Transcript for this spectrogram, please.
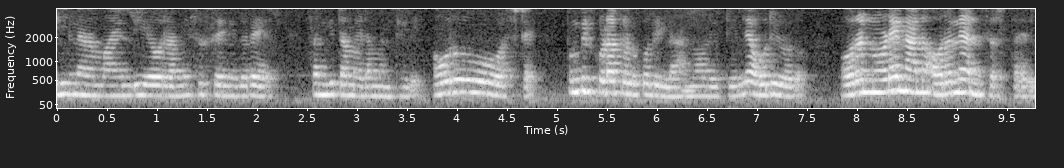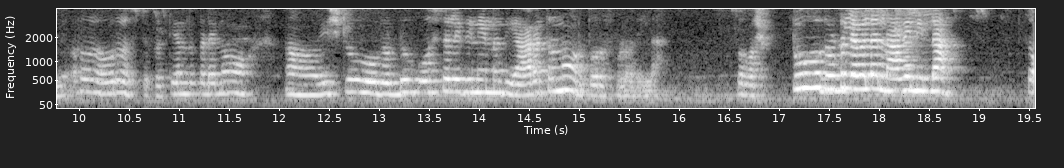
ಇಲ್ಲಿನ ನಮ್ಮ ಎಂ ಡಿ ಅವರ ಮಿಸಸ್ ಏನಿದ್ದಾರೆ ಸಂಗೀತಾ ಮೇಡಮ್ ಅಂತೇಳಿ ಅವರು ಅಷ್ಟೇ. ತುಂಬಿದ ಕೂಡ ತೊಳ್ಕೋದಿಲ್ಲ ಅನ್ನೋ ರೀತಿಯಲ್ಲಿ ಅವರು ಇವರು ಅವರನ್ನು ನೋಡೇ ನಾನು ಅವರನ್ನೇ ಅನುಸರಿಸ್ತಾ ಇದ್ದೀನಿ. ಅವರು ಅವರು ಅಷ್ಟೇ. ಪ್ರತಿಯೊಂದು ಕಡೆನೂ ಆ, ಇಷ್ಟು ದೊಡ್ಡ ಪೋಸ್ಟಲ್ಲಿ ಇದ್ದೀನಿ ಅನ್ನೋದು ಯಾರ ಹತ್ರನೂ ಅವ್ರು ತೋರಿಸ್ಕೊಳ್ಳೋದಿಲ್ಲ. ಸೊ ಅಷ್ಟು ದೊಡ್ಡ ಲೆವೆಲಲ್ಲಿ ನಾವೇನಿಲ್ಲ. ಸೊ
